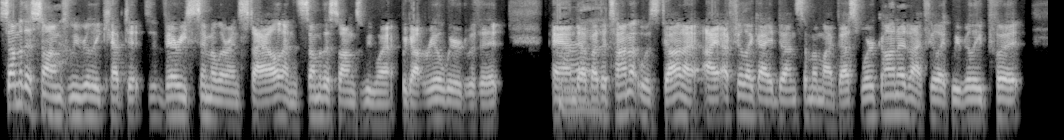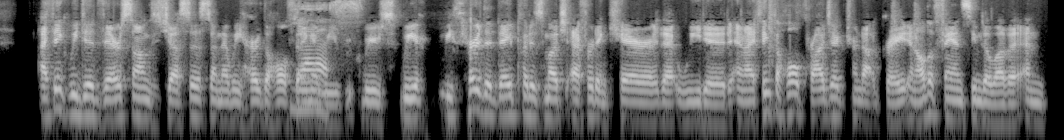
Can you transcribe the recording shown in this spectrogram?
some of the songs we really kept it very similar in style, and some of the songs we went we got real weird with it. And uh, by the time it was done, I, I feel like I had done some of my best work on it, and I feel like we really put. I think we did their songs justice, and then we heard the whole thing, Yes. and we, we we we heard that they put as much effort and care that we did, and I think the whole project turned out great, and all the fans seemed to love it. And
